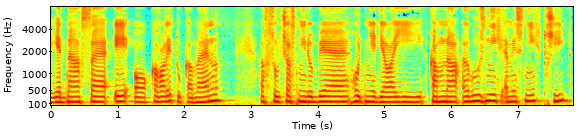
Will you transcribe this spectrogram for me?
Jedná se i o kvalitu kamen, v současné době hodně dělají kamna různých emisních tříd,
